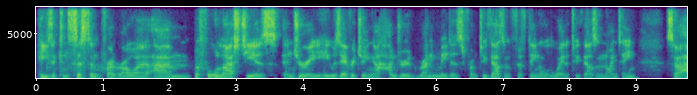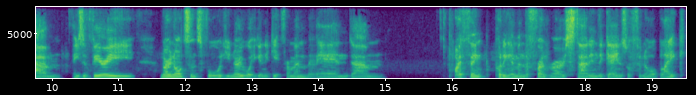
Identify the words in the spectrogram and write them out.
he's a consistent front rower. Um, before last year's injury, he was averaging 100 running meters from 2015 all the way to 2019. So um, he's a very no nonsense forward. You know what you're going to get from him. And um, I think putting him in the front row, starting the games with Fonua Blake,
